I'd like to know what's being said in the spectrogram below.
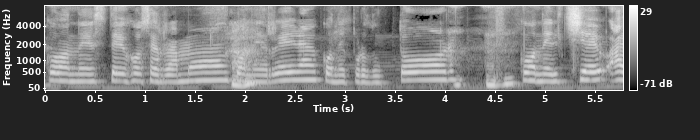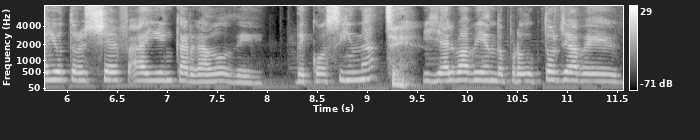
con este José Ramón, con. Herrera, con el productor, con el chef. Hay otro chef ahí encargado de, de cocina. Sí. Y ya él va viendo, productor ya ve,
